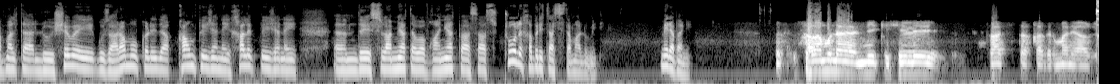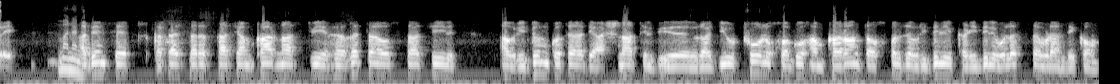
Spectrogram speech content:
عمل ته لوی شوی گزاره مو کړی د قوم پیژنې خلک پیژنې د اسلامیت او افغانیت په اساس ټول خبرې تاسو ته معلومې دي مهرباني سلامونه نیکی هیلی تاسو ته قدرمن اغلی مننه ادم صاحب سکرتر سره ستاسو همکار ناست وي هغه ته او ستاسو اوریدونکو ته د آشنا رادیو ټولو خوږو همکاران ته خپل زوریدلي کړیدلي ولسته وړاندې کوم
